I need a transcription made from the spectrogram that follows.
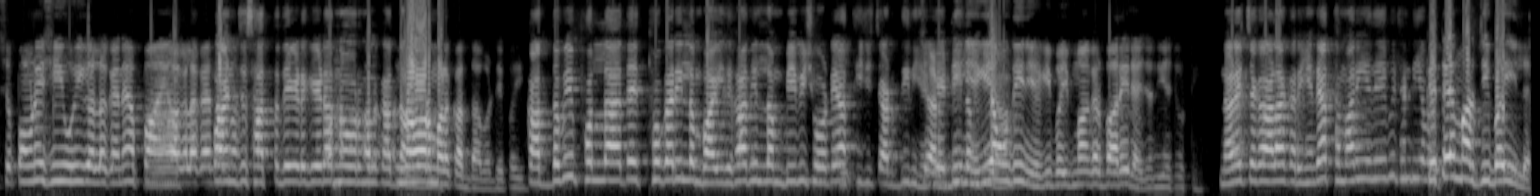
ਛ- ਪੌਣੇ 6 ਉਹੀ ਗੱਲ ਕਹਿੰਦੇ ਆਪਾਂ ਐਂ ਅਗਲਾ ਕਹਿੰਦਾ 5 7 ਡੇਢ ਗੇੜਾ ਨਾਰਮਲ ਕੱਦ ਆ। ਨਾਰਮਲ ਕੱਦਾ ਵੱਡੇ ਭਾਈ ਕੱਦ ਵੀ ਫੁੱਲ ਆ ਤੇ ਇੱਥੋਂ ਗਾਰੀ ਲੰਬਾਈ ਦਿਖਾ ਦੀ ਲੰਬੀ ਵੀ ਛੋਟੇ ਹਾਥੀ 'ਚ ਚੜਦੀ ਨਹੀਂ ਹੈਗੀ ਚੜਦੀ ਐਡੀ ਨਹੀਂ ਹੈਗੀ ਲੰਬੀ ਆ। ਆਉਂਦੀ ਨਹੀਂ ਹੈਗੀ ਬਾਈ ਮਗਰ ਬਾਰੇ ਰਹਿ ਜਾਂਦੀ ਹੈ ਝੋਟੀ ਨਾਲੇ ਚਗਾਲਾ ਕਰੀ ਜਾਂਦੇ ਹੱਥ ਮਾਰੀ ਇਹਦੇ ਇਹ ਵੀ ਠੰਡੀ ਬਾਈ। ਕਿਤੇ ਮਰਜ਼ੀ ਬਾਈ ਲੈ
